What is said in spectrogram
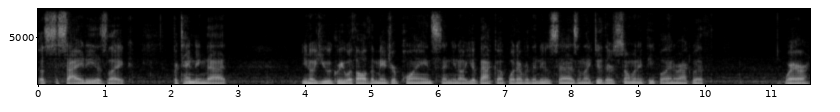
a society is like pretending that you know you agree with all the major points and you know you back up whatever the news says. And like dude there's so many people i interact with where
